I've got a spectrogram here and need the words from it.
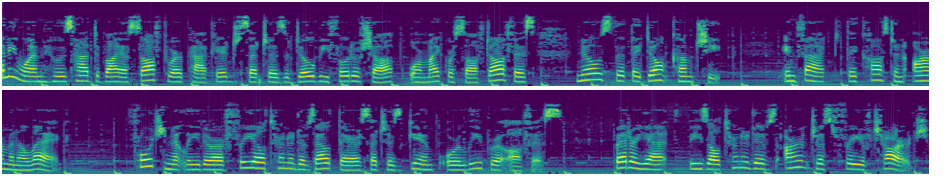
Anyone who has had to buy a software package such as Adobe Photoshop or Microsoft Office knows that they don't come cheap. In fact, they cost an arm and a leg. Fortunately, there are free alternatives out there such as GIMP or LibreOffice. Better yet, these alternatives aren't just free of charge.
